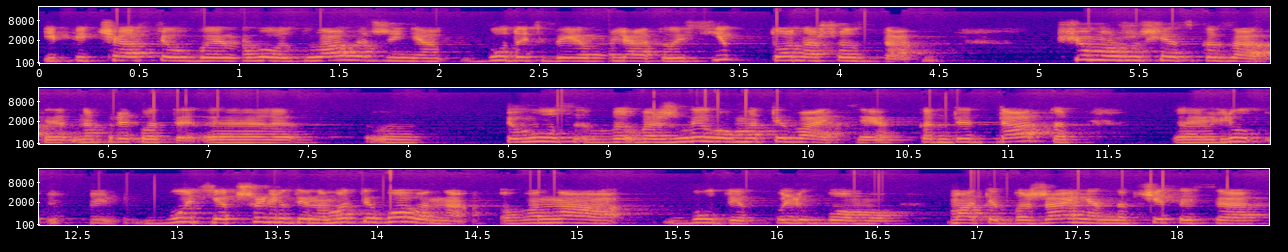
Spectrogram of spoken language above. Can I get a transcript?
І під час цього бойового злагодження будуть виявляти осіб, хто на що здатний. Що можу ще сказати? Наприклад, е, е, чому важлива мотивація кандидата Е, будь якщо людина мотивована, вона буде по-любому мати бажання навчитися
